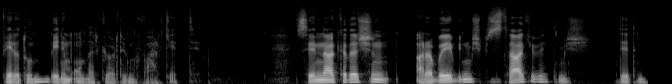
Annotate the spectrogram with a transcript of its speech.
Feridun benim onları gördüğümü fark etti. Senin arkadaşın arabaya binmiş bizi takip etmiş, dedim.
